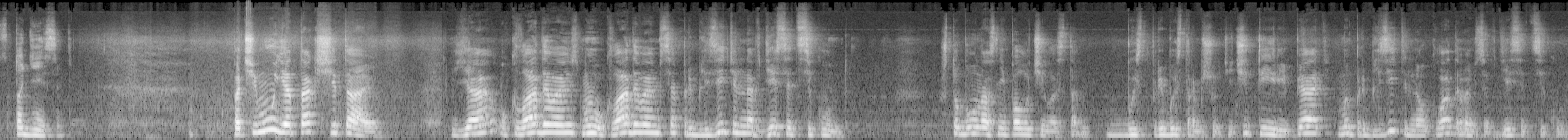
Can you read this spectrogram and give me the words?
110. Почему я так считаю? Я укладываюсь, мы укладываемся приблизительно в 10 секунд. Чтобы у нас не получилось там быс- при быстром счете 4-5, мы приблизительно укладываемся в 10 секунд.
